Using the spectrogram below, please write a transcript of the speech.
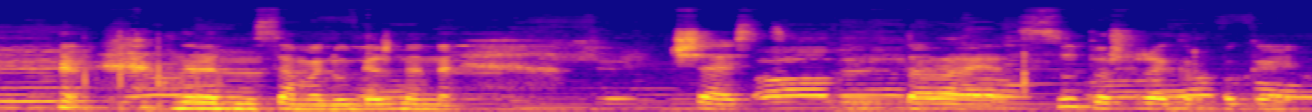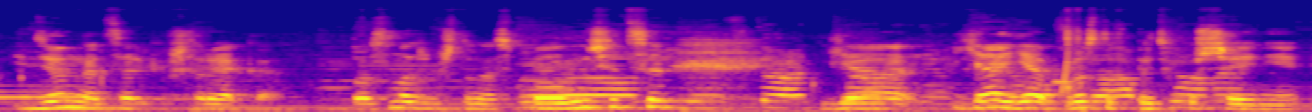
наверное, самая долгожданная часть, вторая, Супер Шрек РПГ. Идем на церковь Шрека. Посмотрим, что у нас получится. Я, я, я просто в предвкушении.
